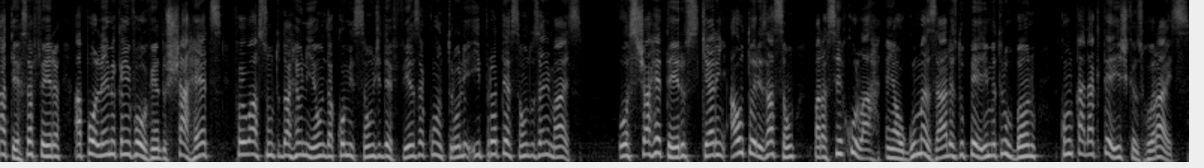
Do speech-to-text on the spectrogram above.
Na terça-feira, a polêmica envolvendo charretes foi o assunto da reunião da Comissão de Defesa, Controle e Proteção dos Animais. Os charreteiros querem autorização para circular em algumas áreas do perímetro urbano com características rurais.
